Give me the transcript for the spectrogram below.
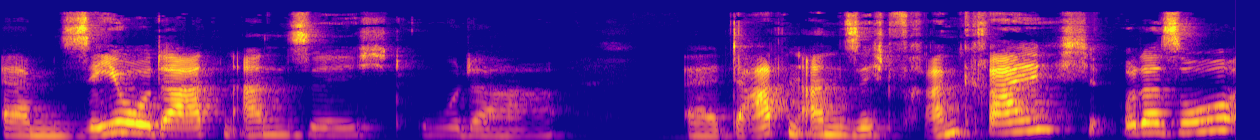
ähm, SEO-Datenansicht oder äh, Datenansicht Frankreich oder so,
